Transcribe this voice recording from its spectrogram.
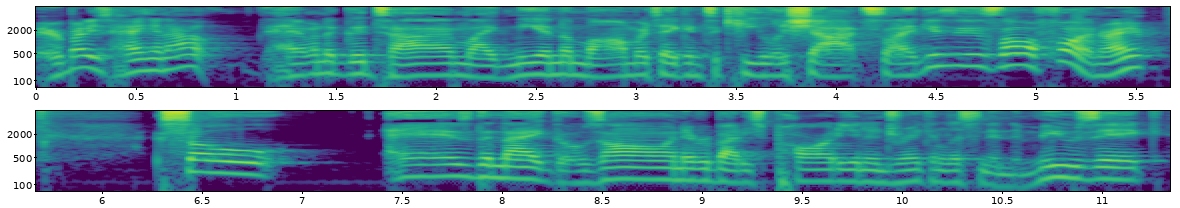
everybody's hanging out, having a good time. Like me and the mom are taking tequila shots. Like it's, it's all fun, right? So as the night goes on, everybody's partying and drinking, listening to music.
